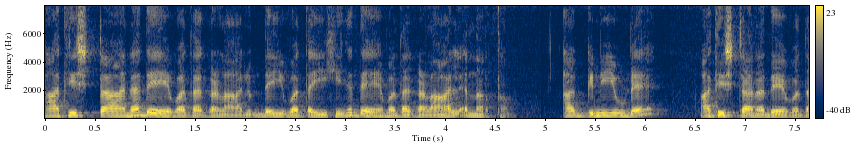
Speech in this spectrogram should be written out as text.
അധിഷ്ഠാന ദേവതകളാലും ദൈവതൈഹി ദേവതകളാൽ എന്നർത്ഥം. അഗ്നിയുടെ അധിഷ്ഠാന ദേവത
